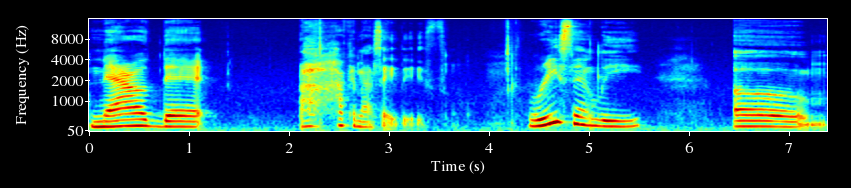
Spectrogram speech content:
now that, uh, how can I say this? Recently, um,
